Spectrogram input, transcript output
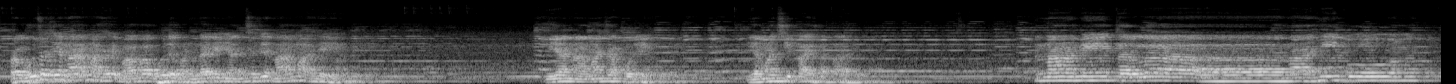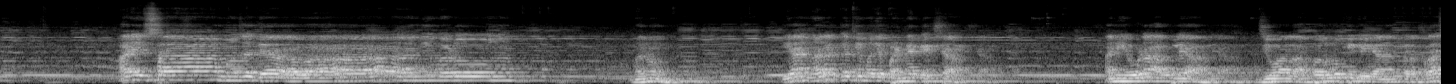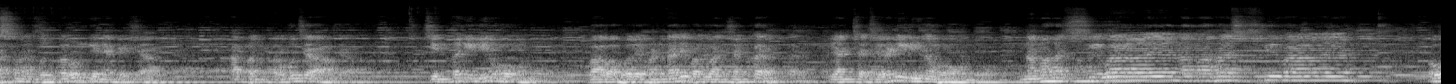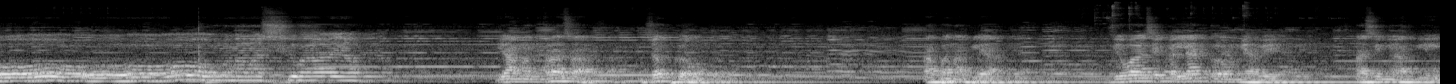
प्रभूचं जे नाम आहे बाबा भोले भंडारी यांचं जे नाम आहे या नामाच्या पुढे यमाची काय कथा आहे? नामे तरला नाही कोण. ऐसा मज द्यावा निवडून. म्हणून या नरक गतीमध्ये पडण्यापेक्षा आणि एवढा आपल्या जीवाला परलोकी गेल्यानंतर त्रास सहन करून घेण्यापेक्षा आपण प्रभूच्या चिंतनी लीन होऊन बाबा भोले भंडारी भगवान शंकर यांच्या चरणी लीन होऊन नमः शिवाय नमः शिवाय। ओम नमः शिवाय। या मंत्राचा जप करून आपण आपल्या जीवाचे कल्याण करून घ्यावे अशी मी आपली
